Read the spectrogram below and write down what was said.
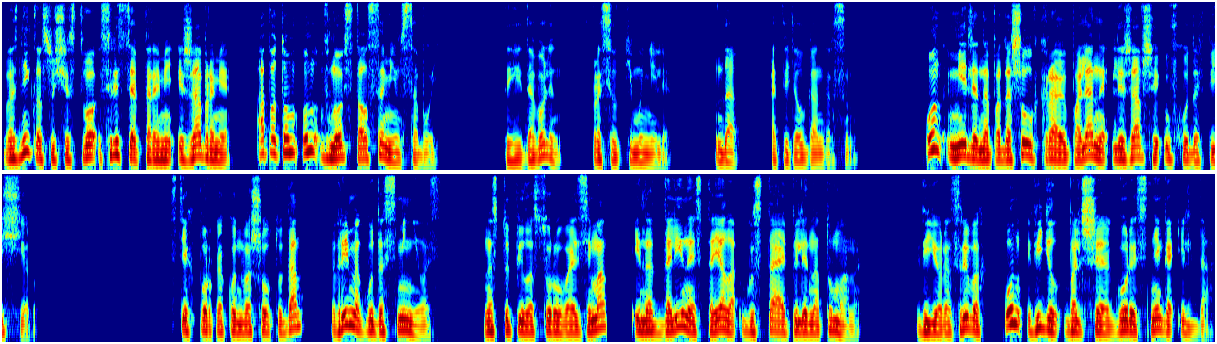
возникло существо с рецепторами и жабрами, а потом он вновь стал самим собой. «Ты доволен?» – спросил Тимунили. «Да», – ответил Гандерсон. Он медленно подошел к краю поляны, лежавшей у входа в пещеру. С тех пор, как он вошел туда, время года сменилось. Наступила суровая зима, и над долиной стояла густая пелена тумана. В ее разрывах он видел большие горы снега и льда.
